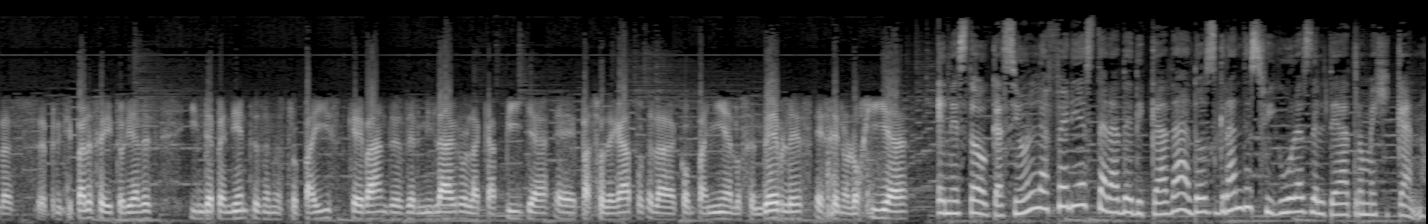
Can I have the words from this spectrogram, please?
las eh, principales editoriales independientes de nuestro país que van desde El Milagro, La Capilla, Paso de Gato, la compañía Los Endebles, Escenología. En esta ocasión, la feria estará dedicada a dos grandes figuras del teatro mexicano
